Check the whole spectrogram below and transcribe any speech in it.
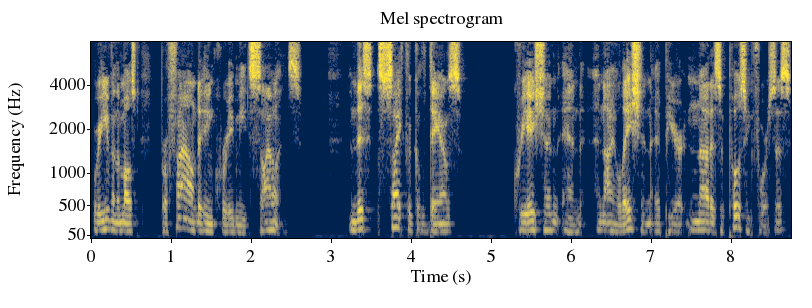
where even the most profound inquiry meets silence. In this cyclical dance, creation and annihilation appear not as opposing forces,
